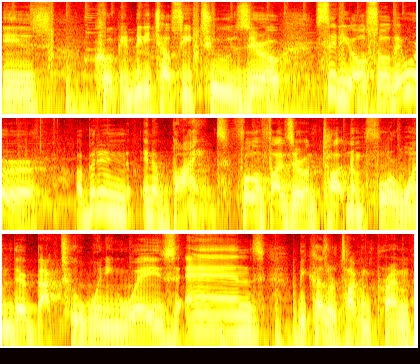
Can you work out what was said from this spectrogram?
is cooking, beating Chelsea 2 0. City also, they were a bit in, in a bind. Fulham 5 0 and Tottenham 4 1. They're back to winning ways. And because we're talking Prem,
